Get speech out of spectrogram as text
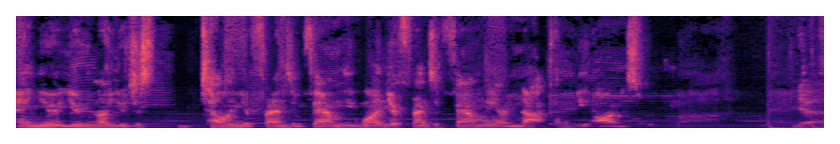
and you're, you're you know, you're just telling your friends and family, one, your friends and family are not going to be honest with you. Yeah.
